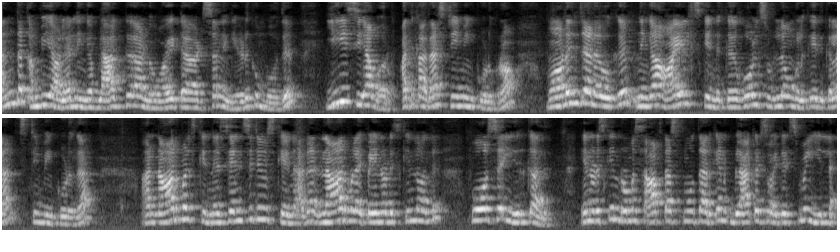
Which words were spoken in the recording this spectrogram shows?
அந்த கம்பியால் நீங்கள் பிளாக் அண்ட் ஒயிட் ஹெட்ஸை நீங்கள் எடுக்கும்போது ஈஸியாக வரும். அதுக்காக தான் ஸ்டீமிங் கொடுக்குறோம். முடிஞ்ச அளவுக்கு நீங்கள் ஆயில் ஸ்கின்னுக்கு ஹோல்ஸ் உள்ள உங்களுக்கு இதுக்கெல்லாம் ஸ்டீமிங் கொடுங்க. நார்மல் ஸ்கின் சென்சிட்டிவ் ஸ்கின் அதாவது நார்மலாக இப்போ என்னோட ஸ்கின்ல வந்து ஃபோர்ஸே இருக்காது. என்னோட ஸ்கின் ரொம்ப சாஃப்டாக ஸ்மூத்தாக இருக்குது எனக்கு பிளாக் ஹெட்ஸ் ஒயிட் ஹெட்ஸுமே இல்லை.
